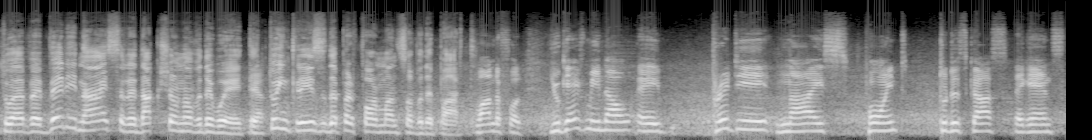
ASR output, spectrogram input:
to have a very nice reduction of the weight Yeah. to increase the performance of the part. Wonderful. You gave me now a pretty nice point to discuss against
